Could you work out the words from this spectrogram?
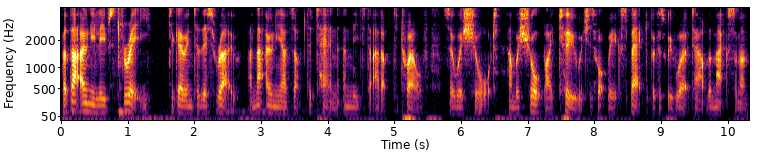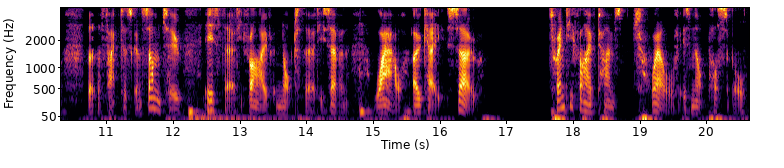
But that only leaves 3 to go into this row and that only adds up to 10 and needs to add up to 12 so we're short and we're short by 2 which is what we expect because we've worked out the maximum that the factors can sum to is 35 not 37 wow okay so 25 times 12 is not possible.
